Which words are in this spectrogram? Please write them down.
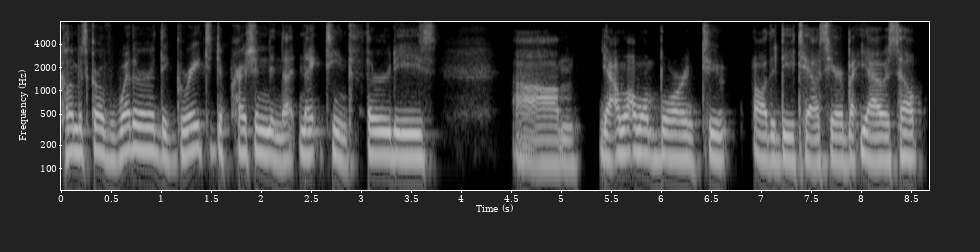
Columbus Grove weather the Great Depression in the 1930s. Um, yeah, I won't, I won't bore into all the details here, but yeah, it was help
